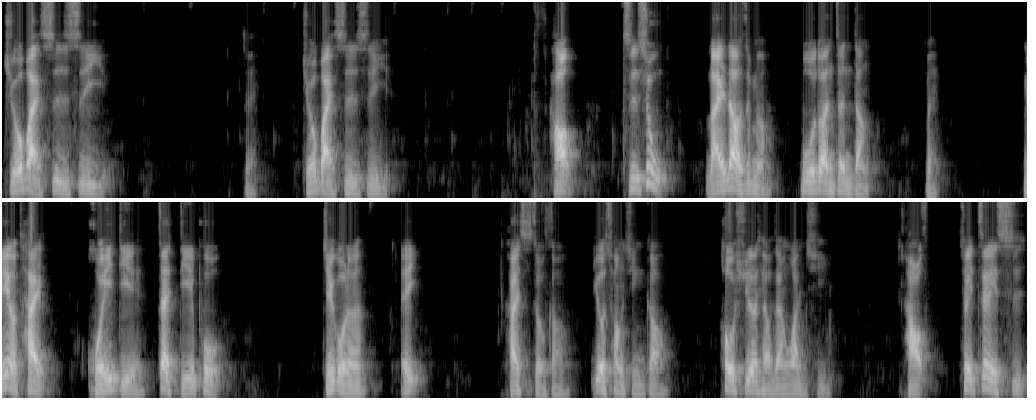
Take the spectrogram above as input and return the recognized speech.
九百四十四亿，对，九百四十四亿。好，指数来到这么波段震荡，没有太回跌，再跌破，结果呢？哎，开始走高，又创新高，后续又挑战万七。好，所以这一次。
